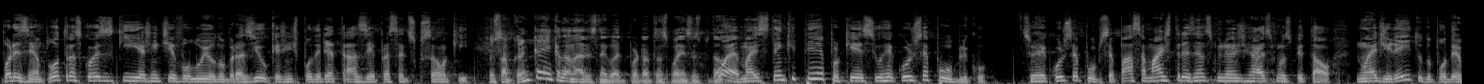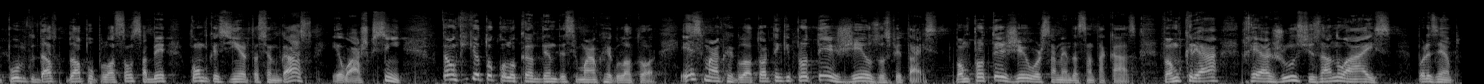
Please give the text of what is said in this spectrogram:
Por exemplo, outras coisas que a gente evoluiu no Brasil que a gente poderia trazer para essa discussão aqui. Você sabe que eu encrenca danado esse negócio de portal transparência hospital. Ué, mas tem que ter, porque se o recurso é público, se o recurso é público, você passa mais de 300 milhões de reais para o hospital, não é direito do poder público, da, da população, saber como que esse dinheiro está sendo gasto? Eu acho que sim. Então, o que, que eu estou colocando dentro desse marco regulatório? Esse marco regulatório tem que proteger os hospitais. Vamos proteger o orçamento da Santa Casa. Vamos criar reajustes anuais. Por exemplo,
